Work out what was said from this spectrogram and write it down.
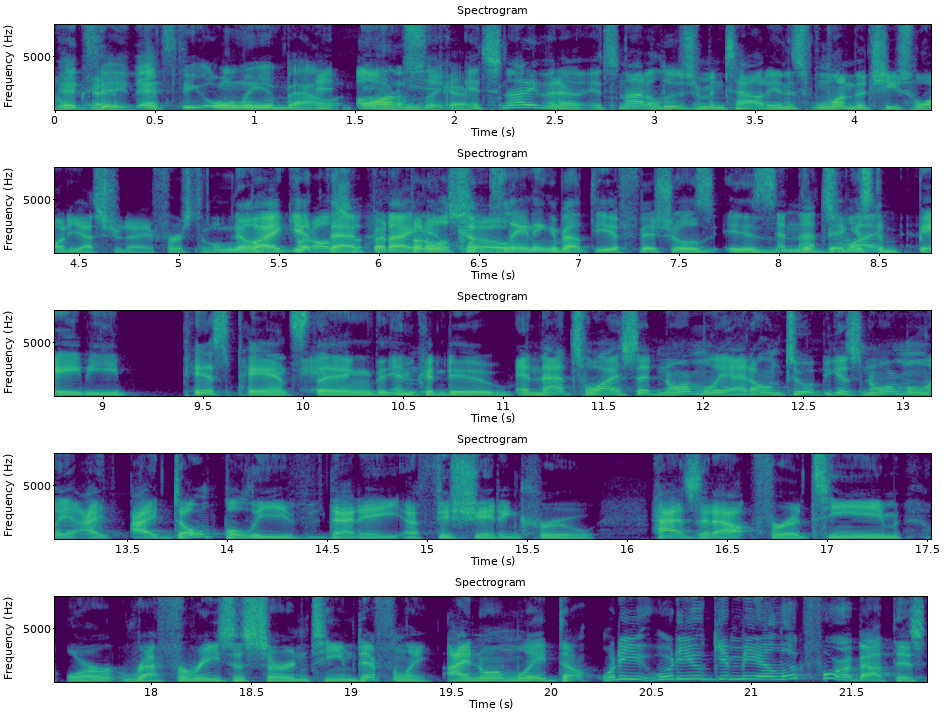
That's the, that's the only imbalance. And- Honestly, Okay. It's not even a it's not a loser mentality. And this one the Chiefs won yesterday, first of all. No, But- I get but that, also- but I also, complaining about the officials is And the that's biggest why- baby piss pants thing that you and- can do. And that's why I said normally I don't do it because normally I, I don't believe that a officiating crew has it out for a team or referees a certain team differently. I normally don't. What do you what do you give me a look for about this?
